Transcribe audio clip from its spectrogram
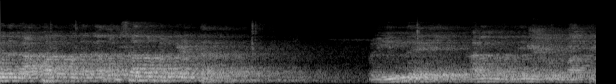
ಬಂದಾಗ ವ್ಯಾಪಾರ ಹೋದಾಗ ಲಕ್ಷಾಂತರ ಬಗ್ಗೆ ಹೇಳ್ತಾರೆ ಹಿಂದೆ ಕಾಲದಲ್ಲಿ ಒಂದು ಮಾತು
